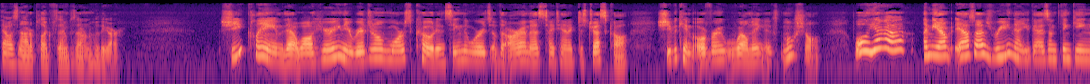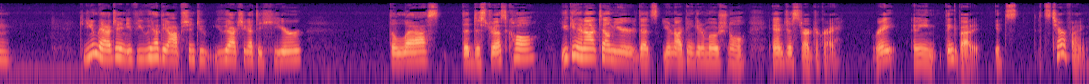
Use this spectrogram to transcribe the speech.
That was not a plug for them because I don't know who they are. She claimed that while hearing the original Morse code and seeing the words of the RMS Titanic distress call, she became overwhelming emotional. Well, yeah. I mean, as I was reading that, you guys, I'm thinking, can you imagine if you had the option to, you actually got to hear the last, the distress call? You cannot tell me you're that's you're not gonna get emotional and just start to cry, right? I mean, think about it. It's it's terrifying.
